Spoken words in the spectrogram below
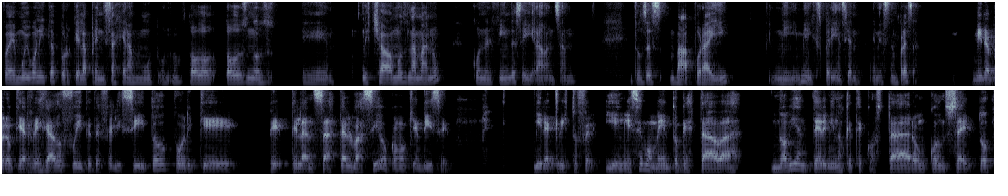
fue muy bonita porque el aprendizaje era mutuo, ¿no? Todo, todos nos eh, echábamos la mano con el fin de seguir avanzando. Entonces, va por ahí mi, mi experiencia en, en esta empresa. Mira, pero qué arriesgado fuiste, te felicito porque te, te, lanzaste al vacío, como quien dice. Mira, Christopher, y en ese momento que estabas, no habían términos que te costaron, conceptos,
